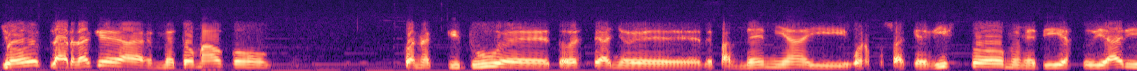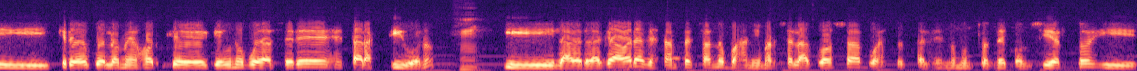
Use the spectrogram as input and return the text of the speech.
yo la verdad que ah, me he tomado con, con actitud eh, todo este año de, pandemia y bueno, pues saqué disco, me metí a estudiar y creo que lo mejor que, uno puede hacer es estar activo, ¿no? Y la verdad que ahora que está empezando pues a animarse la cosa, pues está teniendo un montón de conciertos y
